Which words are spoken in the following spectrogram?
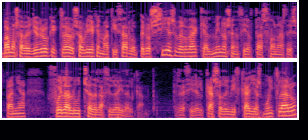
Vamos a ver, yo creo que, claro, eso habría que matizarlo, pero sí es verdad que al menos en ciertas zonas de España fue la lucha de la ciudad y del campo. Es decir, el caso de Vizcaya es muy claro,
